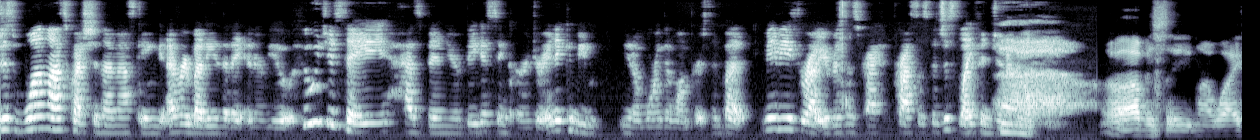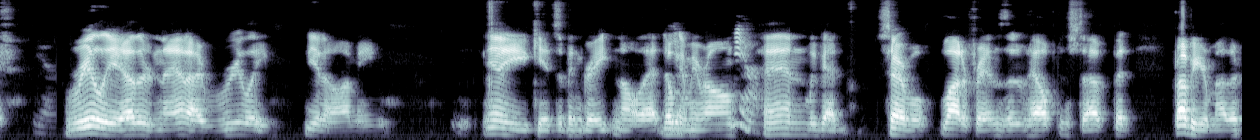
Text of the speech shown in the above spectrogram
just one last question I'm asking everybody that I interview Who would you say has been your biggest encourager? And it can be, you know, more than one person, but maybe throughout your business process, but just life in general. well, obviously, my wife. Yeah. Really, other than that, I really, you know, I mean, yeah, you kids have been great and all that. Don't Yeah. get me wrong. Yeah. And we've had several, a lot of friends that have helped and stuff, but probably your mother.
